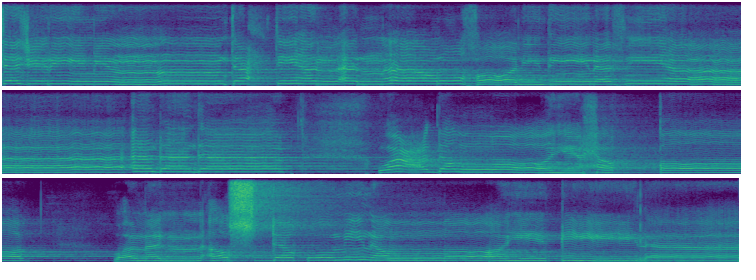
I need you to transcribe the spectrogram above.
تجري من تحتها الأنهار خالدين فيها أبدا. وعد الله حقا. ومن أصدق من الله قيلاً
